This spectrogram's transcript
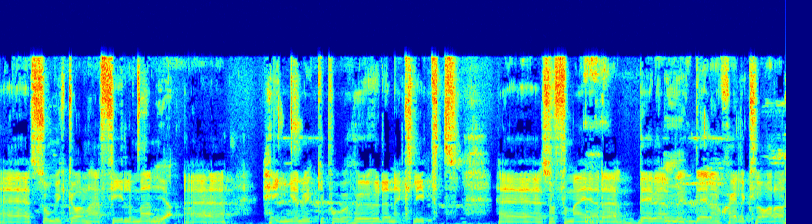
Eh, så mycket av den här filmen Ja. eh, hänger mycket på hur, hur den är klippt. Eh, så för mig är det, det, är den, det är den självklara.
